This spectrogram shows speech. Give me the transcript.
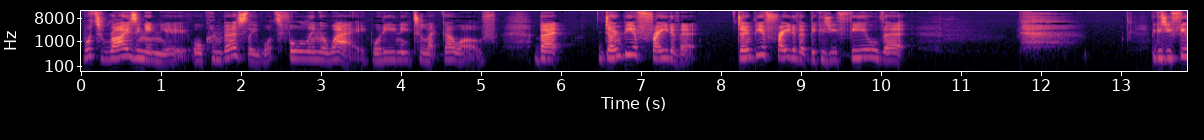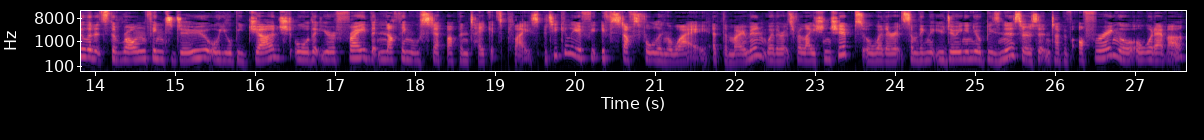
What's rising in you? Or conversely what's falling away? What do you need to let go of? But don't be afraid of it don't be afraid of it because you feel that because you feel that it's the wrong thing to do or you'll be judged or that you're afraid that nothing will step up and take its place particularly if if stuff's falling away at the moment whether it's relationships or whether it's something that you're doing in your business or a certain type of offering or, or whatever.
